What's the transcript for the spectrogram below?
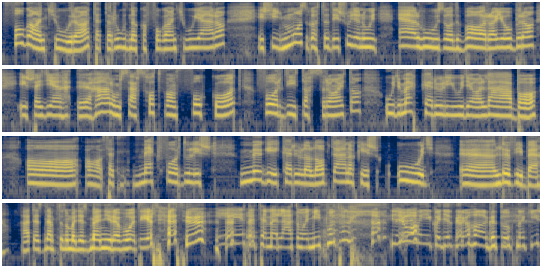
fogantyúra, tehát a rúdnak a fogantyújára, és így mozgatod, és ugyanúgy elhúzod balra-jobbra, és egy ilyen 360 fokot fordítasz rajta, úgy megkerüli ugye a lába, a, a, tehát megfordul, és mögé kerül a labdának, és úgy ö, lövi be Hát ez nem tudom, hogy ez mennyire volt érthető. Én értettem, mert látom, hogy mit mutat. Jó. Reméljük, hogy ezért a hallgatóknak is.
